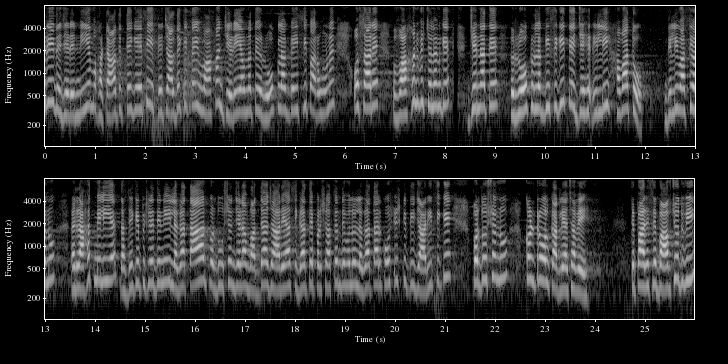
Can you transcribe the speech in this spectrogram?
3 ਦੇ ਜਿਹੜੇ ਨਿਯਮ ਹਟਾ ਦਿੱਤੇ ਗਏ ਸੀ। ਇਸ ਦੇ ਚੱਲਦੇ ਕਿ ਕਈ ਵਾਹਨ ਜਿਹੜੇ ਆ ਉਹਨਾਂ ਤੇ ਰੋਕ ਲੱਗ ਗਈ ਸੀ ਪਰ ਹੁਣ ਉਹ ਸਾਰੇ ਵਾਹਨ ਵੀ ਚੱਲਣਗੇ ਜਿਨ੍ਹਾਂ ਤੇ ਰੋਕ ਲੱਗੀ ਸੀਗੀ ਤੇ ਜ਼ਹਿਰੀਲੀ ਹਵਾ ਤੋਂ ਦਿੱਲੀ ਵਾਸੀਆਂ ਨੂੰ ਰਾਹਤ ਮਿਲੀ ਹੈ। ਦੱਸਦੇ ਕਿ ਪਿਛਲੇ ਦਿਨੀ ਲਗਾਤਾਰ ਪ੍ਰਦੂਸ਼ਣ ਜਿਹੜਾ ਵਧਦਾ ਜਾ ਰਿਹਾ ਸੀਗਾ ਤੇ ਪ੍ਰਸ਼ਾਸਨ ਦੇ ਵੱਲੋਂ ਲਗਾਤਾਰ ਕੋਸ਼ਿਸ਼ ਕੀਤੀ ਜਾ ਰਹੀ ਸੀ ਕਿ ਪ੍ਰਦੂਸ਼ਣ ਨੂੰ ਕੰਟਰੋਲ ਕਰ ਲਿਆ ਜਾਵੇ। ਤੇ ਪਰ ਇਸ ਦੇ ਬਾਵਜੂਦ ਵੀ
